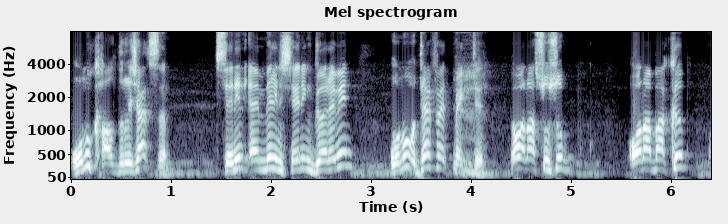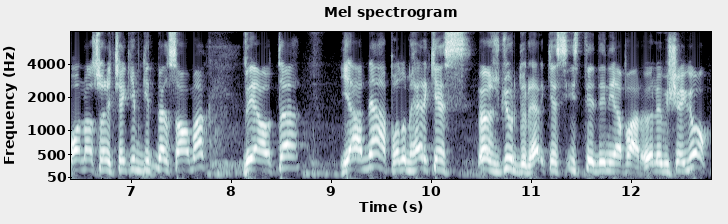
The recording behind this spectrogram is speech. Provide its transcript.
onu kaldıracaksın. Senin emrin, senin görevin onu def etmektir. Ona susup, ona bakıp, ondan sonra çekip gitmek, savmak veyahut da ya ne yapalım herkes özgürdür, herkes istediğini yapar. Öyle bir şey yok.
